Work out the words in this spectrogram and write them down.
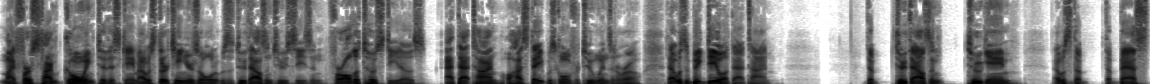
my first time going to this game, I was 13 years old. It was the 2002 season for all the Tostitos. At that time, Ohio State was going for two wins in a row. That was a big deal at that time. The 2002 game, that was the, the best,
